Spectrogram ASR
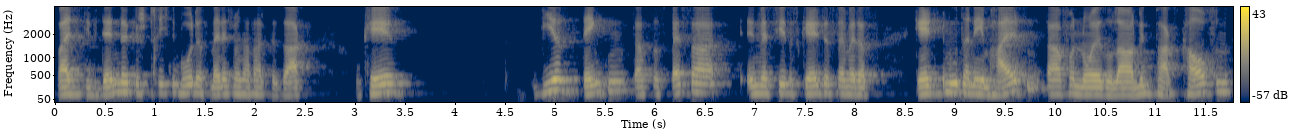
weil die Dividende gestrichen wurde. Das Management hat halt gesagt, okay, wir denken, dass das besser investiertes Geld ist, wenn wir das Geld im Unternehmen halten, davon neue Solar- und Windparks kaufen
